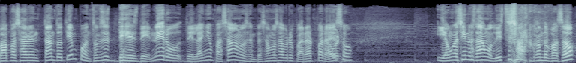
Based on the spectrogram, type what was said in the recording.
Va a pasar en tanto tiempo. Entonces, desde enero del año pasado nos empezamos a preparar para Ah, bueno. eso. Y aún así no estábamos listos para cuando pasó.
